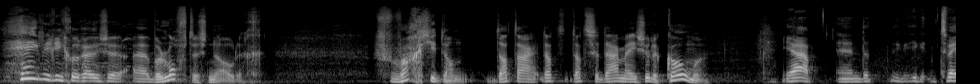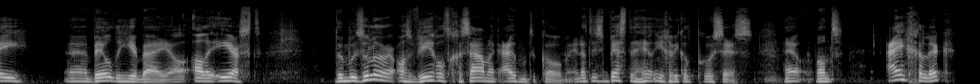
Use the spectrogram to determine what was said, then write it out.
hele rigoureuze uh, beloftes nodig. Verwacht je dan dat, daar, dat, dat ze daarmee zullen komen? Ja, en dat, twee uh, beelden hierbij. Allereerst we zullen er als wereld gezamenlijk uit moeten komen. En dat is best een heel ingewikkeld proces. Hè? Want eigenlijk,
